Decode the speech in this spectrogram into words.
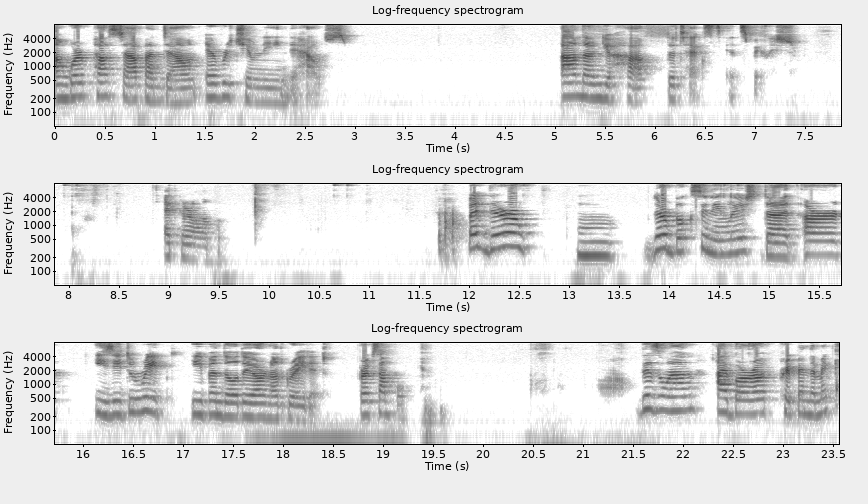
and were passed up and down every chimney in the house. And then you have the text in Spanish. Edgar Allan Poe. But there are mm, there are books in English that are easy to read, even though they are not graded. For example, this one I borrowed pre-pandemic.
